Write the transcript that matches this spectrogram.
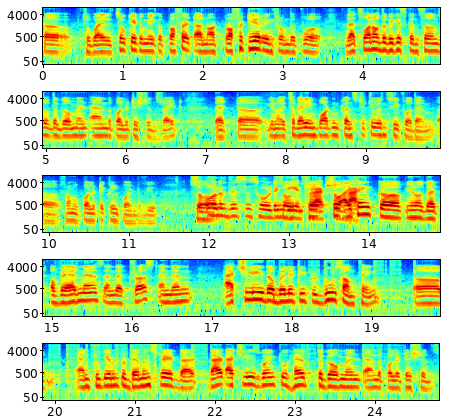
uh, so while it's okay to make a profit are not profiteering from the poor. That's one of the biggest concerns of the government and the politicians right that uh, you know it's a very important constituency for them uh, from a political point of view so, so all of this is holding so, the interaction so, so i think uh, you know that awareness and that trust and then actually the ability to do something uh, and to be able to demonstrate that, that actually is going to help the government and the politicians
